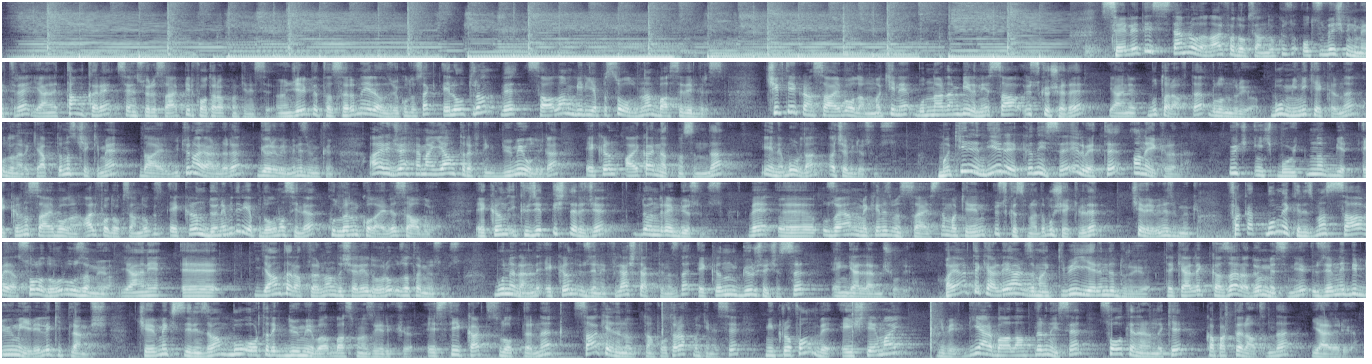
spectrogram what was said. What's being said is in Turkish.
SLT sistemli olan Alpha 99 35 mm yani tam kare sensöre sahip bir fotoğraf makinesi. Öncelikle tasarımını ele alacak olursak ele oturan ve sağlam bir yapısı olduğundan bahsedebiliriz. Çift ekran sahibi olan makine bunlardan birini sağ üst köşede yani bu tarafta bulunduruyor. Bu minik ekranı kullanarak yaptığınız çekime dair bütün ayarları görebilmeniz mümkün. Ayrıca hemen yan tarafındaki düğme yoluyla ekranın ay kaynatmasını da yine buradan açabiliyorsunuz. Makinenin diğer ekranı ise elbette ana ekranı. 3 inç boyutunda bir ekranı sahibi olan Alpha 99 ekranın dönebilir yapıda olmasıyla kullanım kolaylığı sağlıyor. Ekranı 270 derece döndürebiliyorsunuz ve e, uzayan mekanizması sayesinde makinenin üst kısmına da bu şekilde çevirmeniz mümkün. Fakat bu mekanizma sağa veya sola doğru uzamıyor. Yani e, yan taraflarından dışarıya doğru uzatamıyorsunuz. Bu nedenle ekranın üzerine flash taktığınızda ekranın görüş açısı engellenmiş oluyor. Ayar tekerleği her zaman gibi yerinde duruyor. Tekerlek kazara dönmesin diye üzerine bir düğme ile kilitlenmiş. Çevirmek istediğiniz zaman bu ortadaki düğmeye basmanız gerekiyor. SD kart slotlarını sağ kenarına tutan fotoğraf makinesi, mikrofon ve HDMI gibi diğer bağlantılarını ise sol kenarındaki kapaklar altında yer veriyor.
